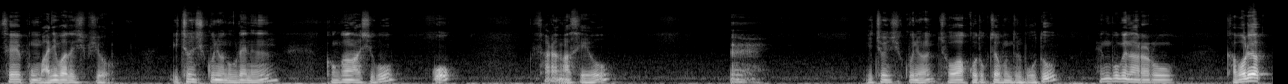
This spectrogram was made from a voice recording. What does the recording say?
새해 복 많이 받으십시오. 2019년 올해는 건강하시고 꼭 사랑하세요. 2019년 저와 구독자분들 모두 행복의 나라로 가버렸!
